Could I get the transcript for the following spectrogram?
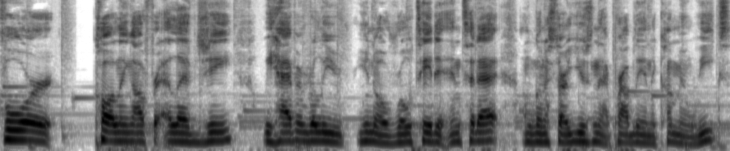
for calling out for LFG. We haven't really, you know, rotated into that. I'm going to start using that probably in the coming weeks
